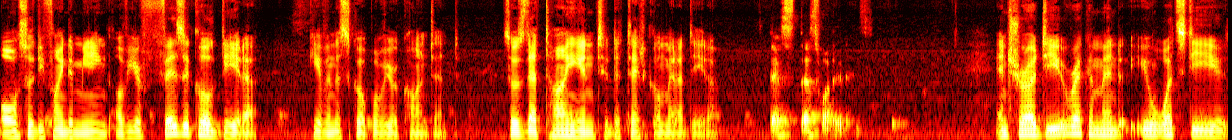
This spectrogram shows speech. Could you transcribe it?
also define the meaning of your physical data given the scope of your content. So is that tying into the technical metadata? That's that's what it is. And Sharad, do you recommend you what's the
